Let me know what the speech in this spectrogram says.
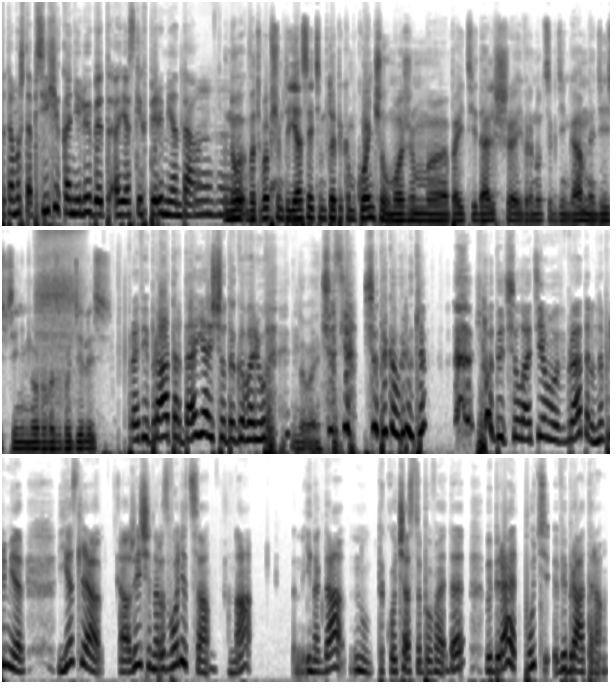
потому что психика не любит резких перемен, да. Угу. Ну, вот, в общем-то, я с этим топиком кончил, можем э, пойти дальше и вернуться к деньгам. Надеюсь, все немного возбудились. Про вибратор, да, я еще договорю. Давай. Сейчас я еще договорю, да. Я начала тему вибратора. Например, если а, женщина разводится, она иногда, ну, такое часто бывает, да, выбирает путь вибратора.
